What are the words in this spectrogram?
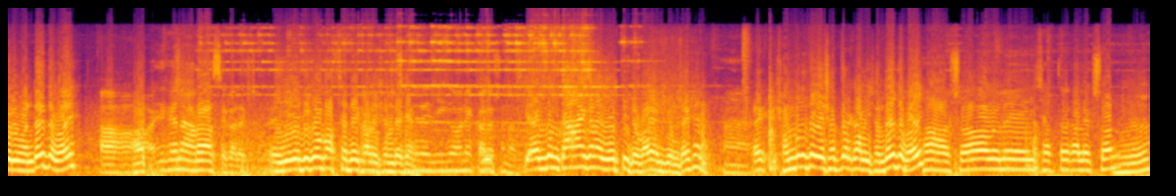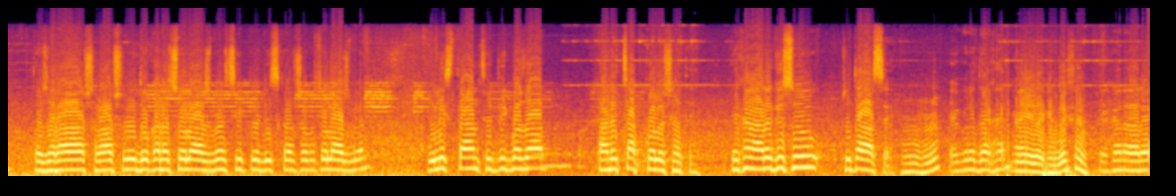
পরিমাণ তাই তো ভাই? এখানে আরও আছে কালেকশন এই এদিকেও বাচ্চাদের কালেকশন দেখেন। এদিকে অনেক কালেকশন আছে। একদম কানায় কানায় ভর্তি তো ভাই একদম দেখেন? হ্যাঁ। সম্পূর্ণ এই সপ্তাহের কালেকশন তাই তো ভাই? হ্যাঁ সব হলো এই সপ্তাহের কালেকশন তো যারা সরাসরি দোকানে চলে আসবেন সিপ্রে ডিসকাউন্ট শপে চলে আসবেন গুলিস্তান সিদ্দিক বাজার পানির চাপকলের সাথে। এখানে আরও কিছু জুতা আছে। হুম হুম। এগুলো দেখেন। এই দেখেন দেখছেন? এখানে আরও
